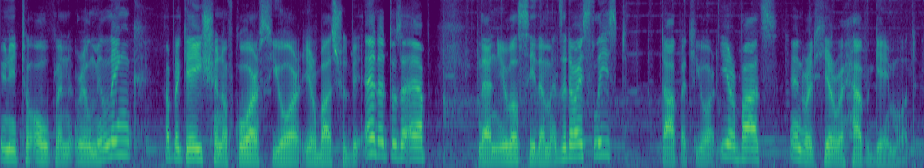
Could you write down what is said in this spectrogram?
You need to open Realme Link application. Of course, your earbuds should be added to the app. Then you will see them at the device list. Tap at your earbuds and right here we have game mode.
